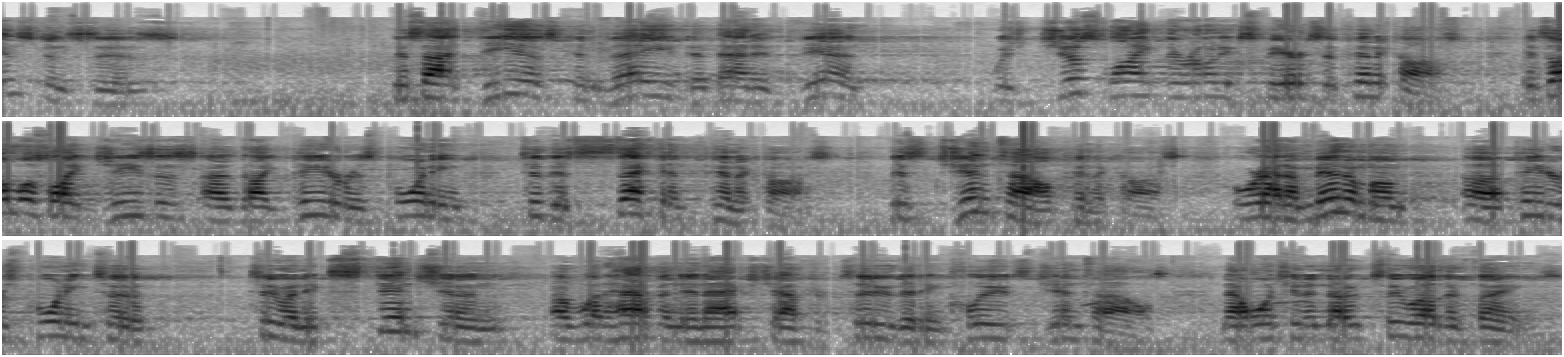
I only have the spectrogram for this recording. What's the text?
instances this idea is conveyed that that event was just like their own experience at Pentecost. It's almost like Jesus, uh, like Peter, is pointing to this second Pentecost, this Gentile Pentecost. Or at a minimum, uh, Peter's pointing to, to an extension of what happened in Acts chapter 2 that includes Gentiles. Now, I want you to note two other things.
